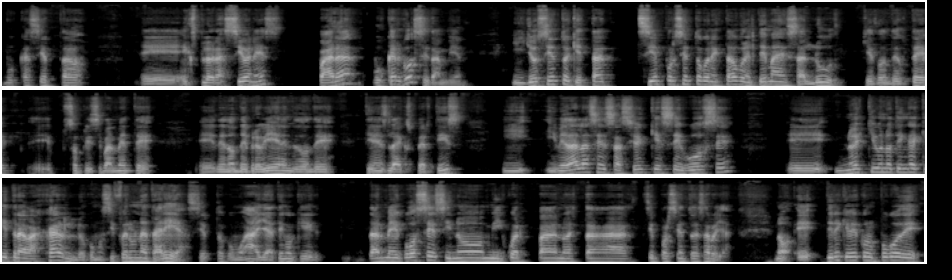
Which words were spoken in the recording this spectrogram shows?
busca ciertas eh, exploraciones para buscar goce también. Y yo siento que está 100% conectado con el tema de salud, que es donde ustedes eh, son principalmente eh, de donde provienen, de donde tienes la expertise, y, me da la sensación que ese goce eh, no es que uno tenga que trabajarlo como si fuera una tarea, ¿cierto? Como, ah, ya, tengo que darme goce si no mi cuerpo no está 100% desarrollado. No, tiene que ver con un poco de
